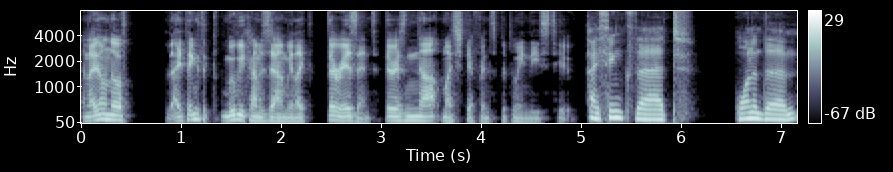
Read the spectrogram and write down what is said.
And I don't know if I think the movie comes down to like there isn't. There is not much difference between these two. I think that one of the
